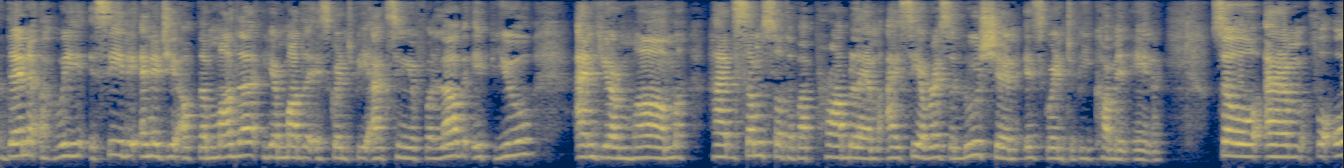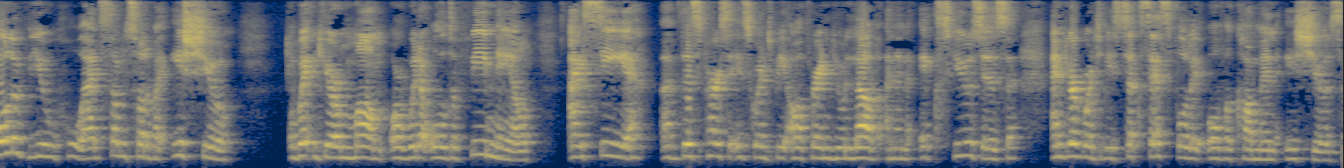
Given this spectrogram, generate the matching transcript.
then we see the energy of the mother. Your mother is going to be asking you for love. If you and your mom had some sort of a problem, I see a resolution is going to be coming in. So, um, for all of you who had some sort of an issue with your mom or with an older female, I see uh, this person is going to be offering you love and excuses and you're going to be successfully overcoming issues.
